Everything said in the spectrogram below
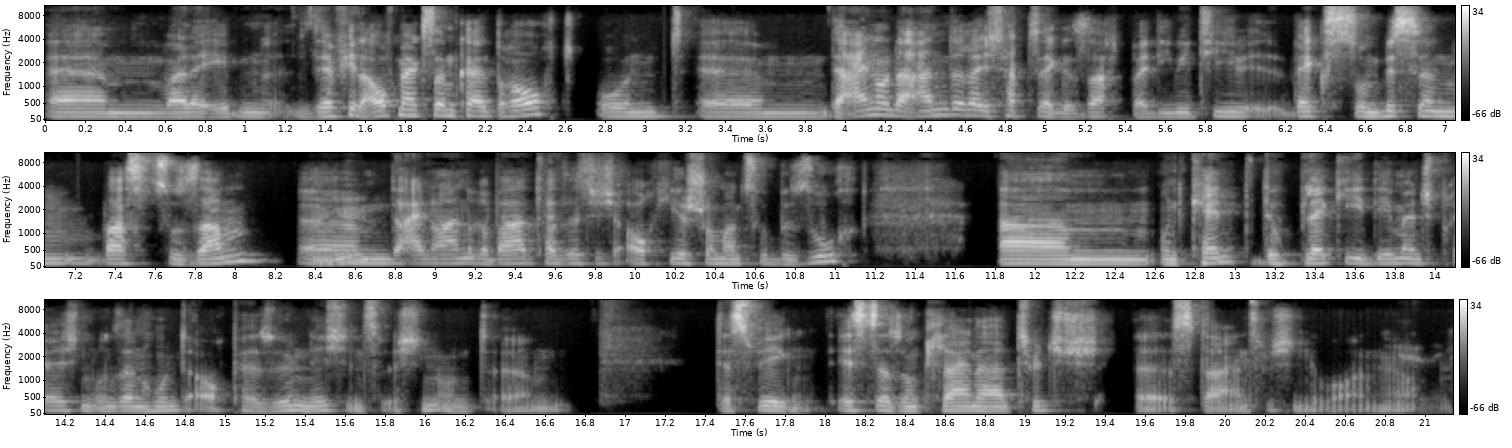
ähm, weil er eben sehr viel Aufmerksamkeit braucht und ähm, der eine oder andere, ich habe es ja gesagt, bei DBT wächst so ein bisschen was zusammen. Ähm, der eine oder andere war tatsächlich auch hier schon mal zu Besuch. Ähm, und kennt Blackie dementsprechend unseren Hund auch persönlich inzwischen und ähm, Deswegen ist er so ein kleiner Twitch-Star inzwischen geworden. Ja.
